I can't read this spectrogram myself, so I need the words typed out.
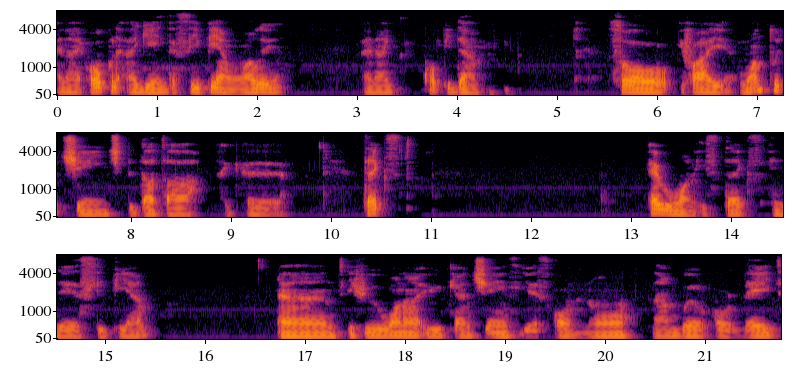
and I open again the CPM value and I copy them so if I want to change the data uh, text everyone is text in the CPM and if you wanna you can change yes or no number or date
